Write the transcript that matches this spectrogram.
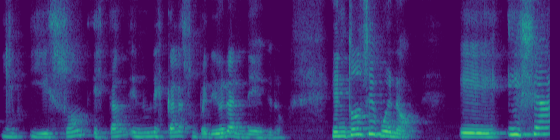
y, son, están en una escala superior al negro. Entonces, bueno, eh, ella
